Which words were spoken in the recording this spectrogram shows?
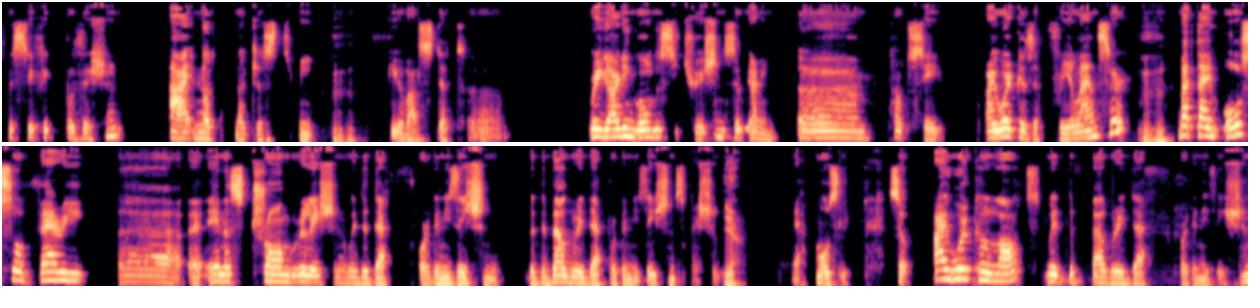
specific position i not not just me Mhm. few of us that uh, regarding all the situations i mean um how to say i work as a freelancer hmm but I'm also very uh, in a strong relation with the deaf organization, with the Belgrade Deaf Organization, especially. Yeah. yeah, mostly. So I work a lot with the Belgrade Deaf Organization,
